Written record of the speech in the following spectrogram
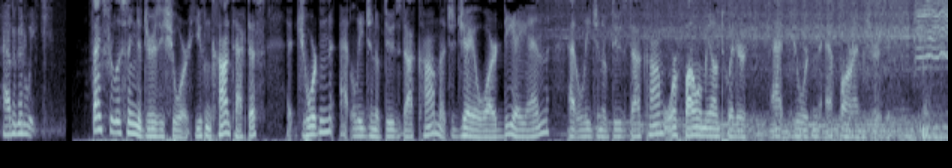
Have a good week. Thanks for listening to Jersey Shore. You can contact us at jordan at legionofdudes.com. That's J O R D A N at legionofdudes.com or follow me on Twitter at JordanFRMJersey.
